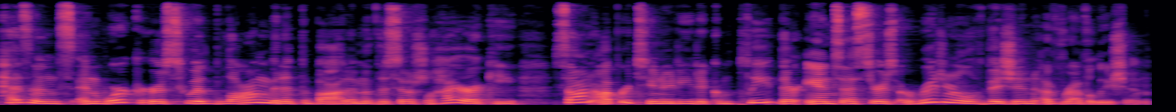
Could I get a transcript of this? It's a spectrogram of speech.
peasants and workers who had long been at the bottom of the social hierarchy saw an opportunity to complete their ancestors' original vision of revolution.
